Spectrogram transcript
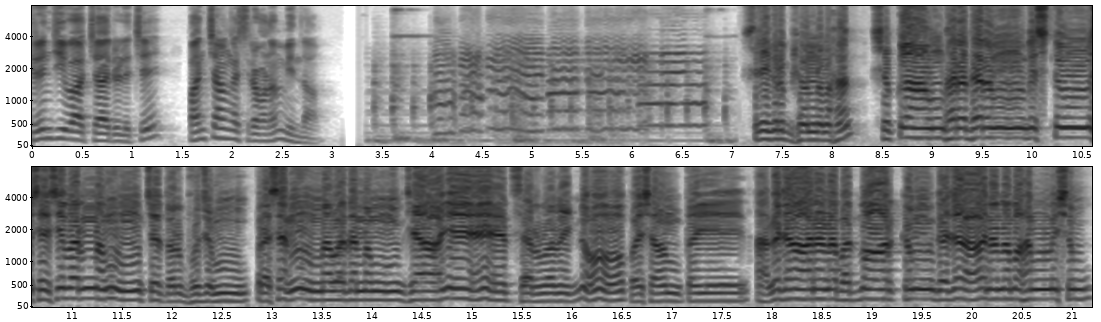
చిరంజీవాచార్యులచే పంచాంగ శ్రవణం విందాం. శ్రీగురుభ్యో నమ. శుక్లాంబరధరం విష్ణు శశివర్ణం చతుర్భుజం ప్రసన్నవదనం ధ్యాయేత్ సర్వవిఘ్నోపశాంతయే. అగజానన పద్మార్కం గజానన మహర్నిశం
